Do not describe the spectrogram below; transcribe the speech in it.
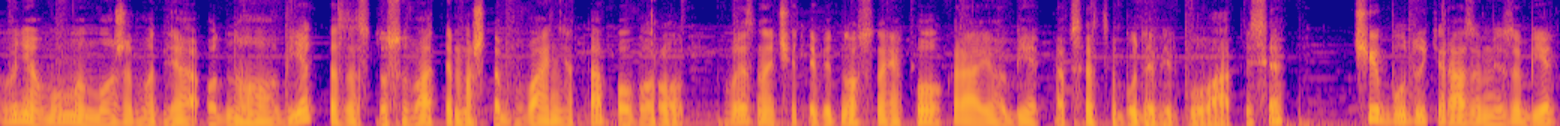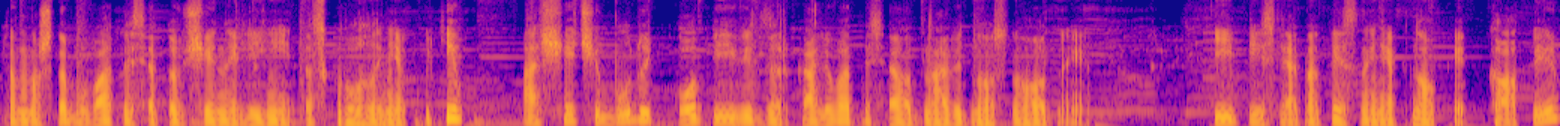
В ньому ми можемо для одного об'єкта застосувати масштабування та поворот, визначити відносно якого краю об'єкта все це буде відбуватися, чи будуть разом із об'єктом масштабуватися товщини ліній та скруглення кутів, а ще чи будуть копії відзеркалюватися одна відносно одної. І після натиснення кнопки Copy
